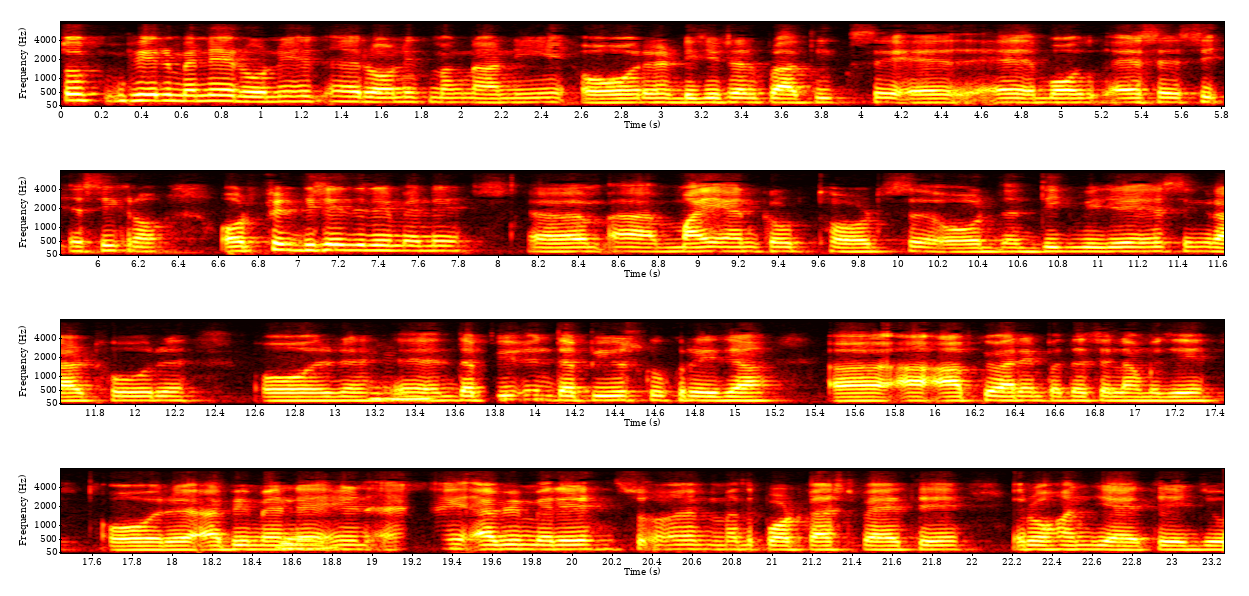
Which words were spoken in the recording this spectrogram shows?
तो फिर मैंने रोनित रोनित मंगनानी और डिजिटल प्रातिक से बहुत ऐसे सीख रहा हूँ और फिर धीरे धीरे मैंने माई एनकाउट थॉट्स और दिग्विजय सिंह राठौर और हम्म। द पीयूष कुकरेजा आपके बारे में पता चला मुझे। और अभी मैंने इन, अभी मेरे मतलब पॉडकास्ट पे आए थे रोहन जी आए थे जो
